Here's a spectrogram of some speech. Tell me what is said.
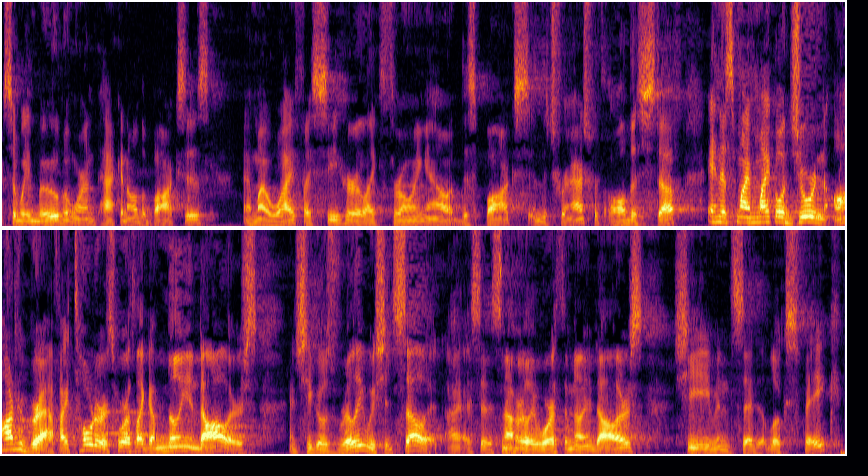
So we move and we're unpacking all the boxes. And my wife, I see her like throwing out this box in the trash with all this stuff. And it's my Michael Jordan autograph. I told her it's worth like a million dollars. And she goes, Really? We should sell it. I said, It's not really worth a million dollars. She even said it looks fake.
